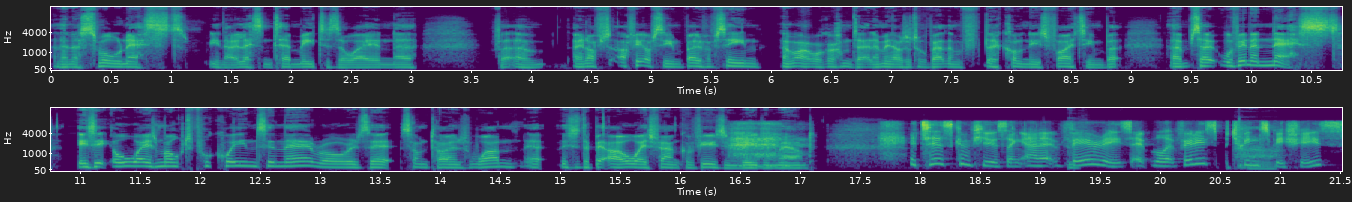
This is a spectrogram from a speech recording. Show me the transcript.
and then a small nest, you know, less than 10 meters away. And uh, but, um, and I've, I think I've seen both. I've seen, um, I'll come to that in a minute. I'll talk about them, the colonies fighting. But um, so within a nest, is it always multiple queens in there, or is it sometimes one? Uh, this is the bit I always found confusing reading around. It is confusing, and it varies. It, well, it varies between ah. species,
